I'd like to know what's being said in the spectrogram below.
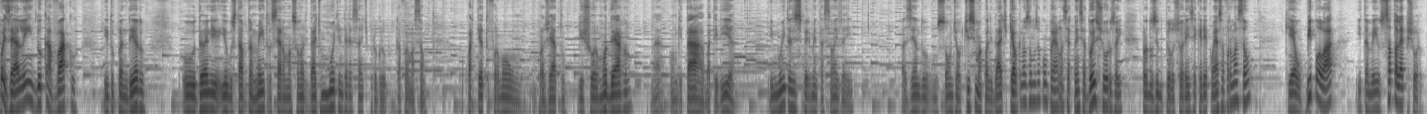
Pois é, além do cavaco e do pandeiro, o Dani e o Gustavo também trouxeram uma sonoridade muito interessante para o grupo, para a formação. O quarteto formou um, um projeto de choro moderno, né, com guitarra, bateria e muitas experimentações aí, fazendo um som de altíssima qualidade, que é o que nós vamos acompanhar na sequência. Dois choros aí, produzido pelo Chorei Sem Querer com essa formação, que é o Bipolar e também o Satolep Choro.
